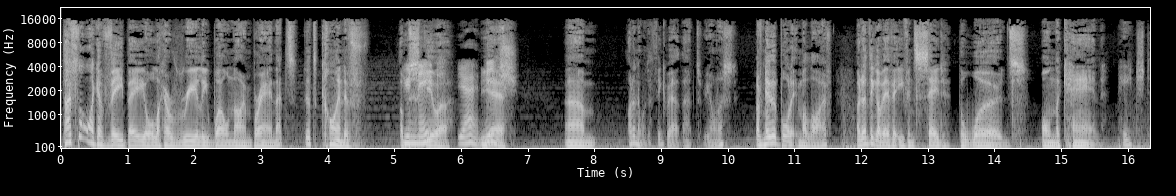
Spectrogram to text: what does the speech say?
that's not like a VB or like a really well known brand. That's that's kind of obscure. Unique. Yeah, Yeah. niche. Um, I don't know what to think about that, to be honest. I've never bought it in my life. I don't think I've ever even said the words on the can. Peached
